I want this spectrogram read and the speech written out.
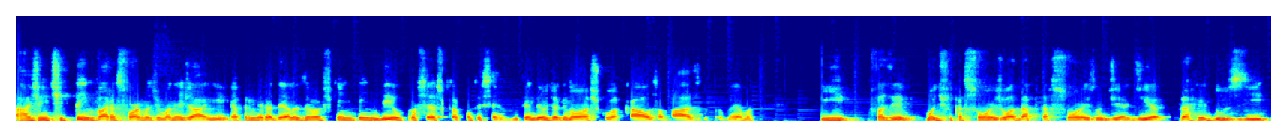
A gente tem várias formas de manejar e a primeira delas eu acho que é entender o processo que está acontecendo, entender o diagnóstico, a causa, a base do problema e fazer modificações ou adaptações no dia a dia para reduzir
